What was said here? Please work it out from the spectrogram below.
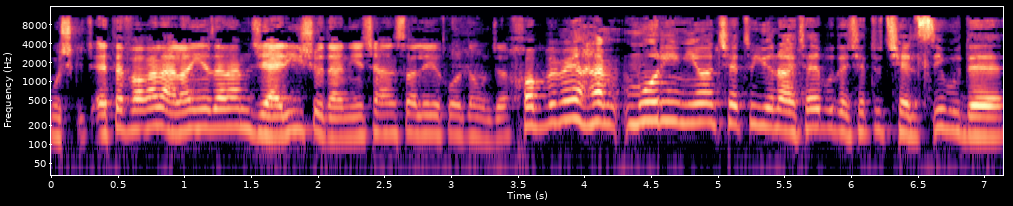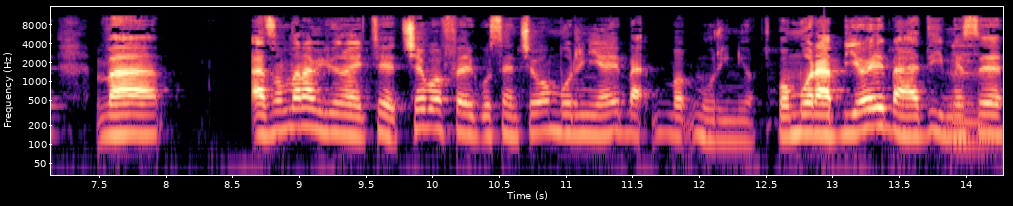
مشکل اتفاقا الان یه ذره جری شدن. یه چند ساله یه خورده اونجا. خب ببین هم مورینیو چه تو یونایتد بوده چه تو چلسی بوده و از اون ورم یونایتد چه با فرگوسن چه با مورینیو ب... با مورینیو با مربیای بعدی مثل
